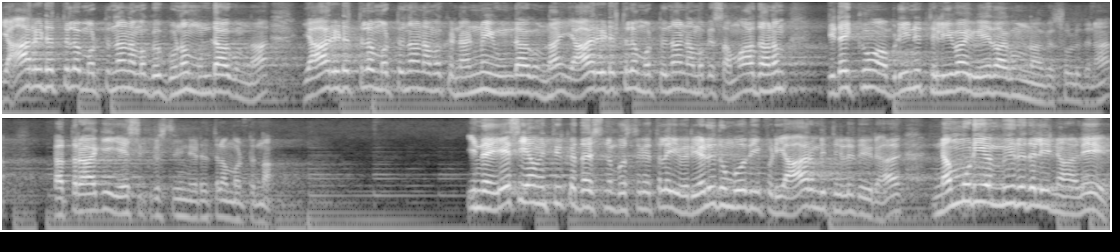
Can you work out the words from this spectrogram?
யாரிடத்துல மட்டும்தான் நமக்கு குணம் உண்டாகும்னா யாரிடத்துல மட்டும்தான் நமக்கு நன்மை உண்டாகும்னா யாரிடத்துல மட்டும்தான் நமக்கு சமாதானம் கிடைக்கும் அப்படின்னு தெளிவாக வேதாகம் நாங்கள் சொல்லுதுன்னா கத்தராகி இயேசு கிறிஸ்துவின் இடத்துல மட்டும்தான். இந்த ஏசியாவின் தீர்க்க தரிசன புஸ்தகத்தில் இவர் எழுதும்போது இப்படி ஆரம்பித்து எழுதுகிறார் நம்முடைய மீறுதலினாலே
